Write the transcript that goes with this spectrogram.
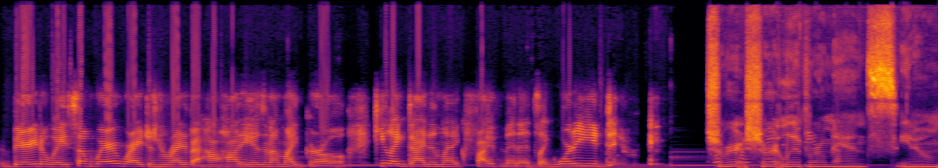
buried away somewhere where I just write about how hot he is. And I'm like, girl, he like died in like five minutes. Like, what are you doing? Short, short lived romance, you know?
